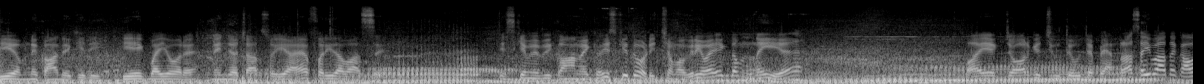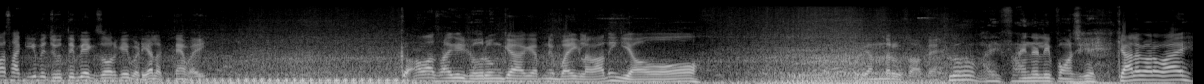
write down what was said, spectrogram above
ये हमने कहाँ देखी थी? ये एक भाई और है निंजा 400 ये आया फरीदाबाद से। इसके में भी काम है क्या? इसकी तो बड़ी चमक रही भाई, एकदम नई है। भाई, एक ज़ोर के जूते वूते पहन रहा। सही बात है कावासाकी के जूते भी एक ज़ोर के बढ़िया लगते हैं भाई। कावासाकी शोरूम के आगे, अपनी बाइक लगा देंगे। ओ अंदर घुसाते हैं। लो भाई फाइनली पहुँच गए। क्या लगा रहा भाई?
